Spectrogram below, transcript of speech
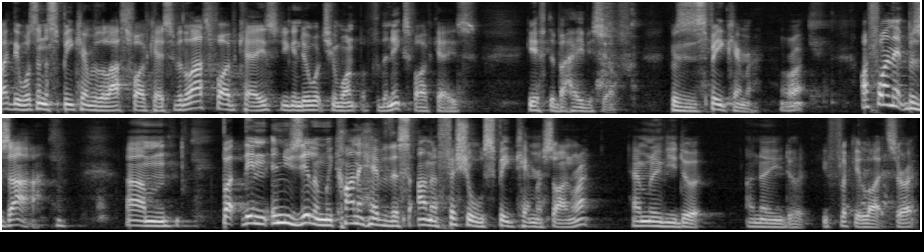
Like there wasn't a speed camera for the last 5Ks. So for the last 5Ks, you can do what you want, but for the next 5Ks, you have to behave yourself because there's a speed camera, all right? I find that bizarre. Um, but then in New Zealand, we kind of have this unofficial speed camera sign, right? How many of you do it? I know you do it. You flick your lights, right?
